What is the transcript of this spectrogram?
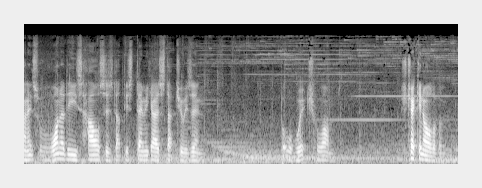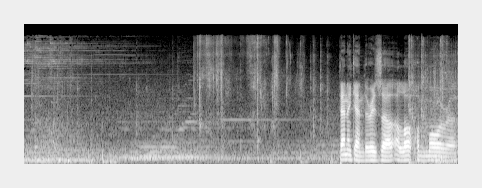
And it's one of these houses that this demiguise statue is in. But which one? Just checking all of them. Then again, there is a Alohomora. Uh,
